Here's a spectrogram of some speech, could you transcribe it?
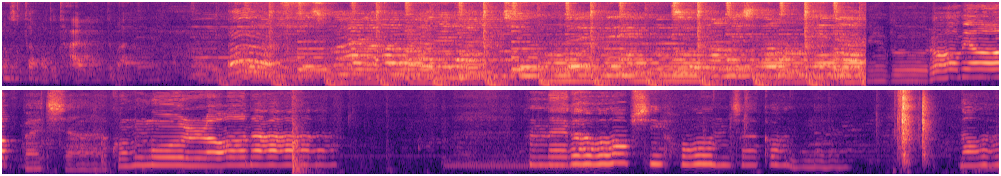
콘서트 한 것도 다 해봤더만 일부러며 발자국 물러나 내가 없이 혼자 걷는 널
